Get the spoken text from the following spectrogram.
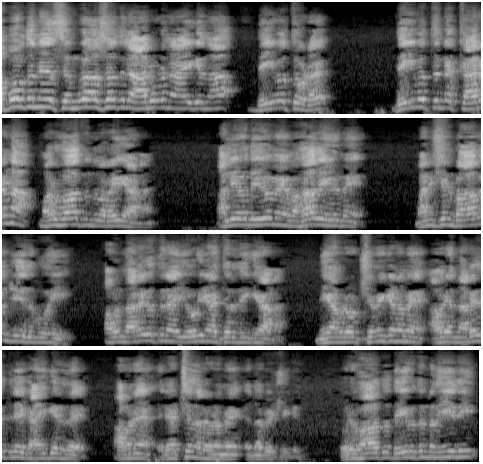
അപ്പോൾ തന്നെ സിംഹാസനത്തിൽ ആരൂഢനായിരിക്കുന്ന ദൈവത്തോട് ദൈവത്തിന്റെ കരുണ മറുഭാഗത്ത് എന്ന് പറയുകയാണ് അല്ലയോ ദൈവമേ മഹാദൈവമേ മനുഷ്യൻ പാപം ചെയ്തു പോയി. അവൻ നരകത്തിന് യോഗ്യനായി തീർന്നിരിക്കുകയാണ് നീ അവനോട് ക്ഷമിക്കണമേ. അവനെ നരകത്തിലേക്ക് അയക്കരുതേ. അവനെ രക്ഷ നൽകണമേ എന്ന് അപേക്ഷിക്കുന്നു ഒരു ഭാഗത്ത് ദൈവത്തിന്റെ നീതി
